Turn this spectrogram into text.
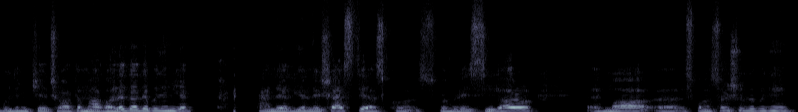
بودیم که چهار تا مقاله داده بودیم. یک پنل یا نشستی از کنگره سیرا رو ما اسپانسر شده بودیم.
